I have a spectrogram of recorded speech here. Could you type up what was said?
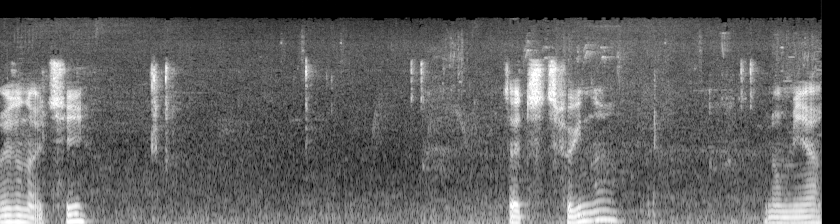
Er jetzt hin? Seid zufrieden? Noch mehr.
